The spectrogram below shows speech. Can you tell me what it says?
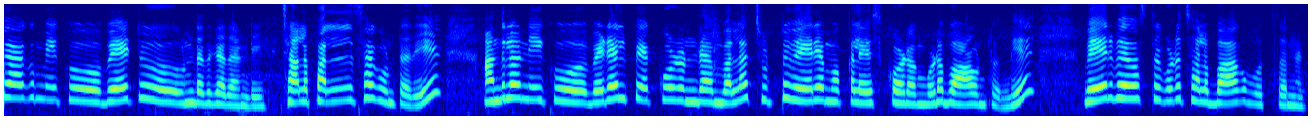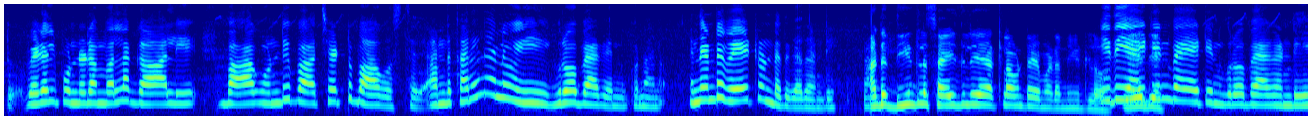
బ్యాగ్ మీకు వెయిట్ ఉండదు కదండి. చాలా పల్సగా ఉంటుంది. అందులో నీకు వెడల్పు ఎక్కువ ఉండడం వల్ల చుట్టూ వేరే మొక్కలు వేసుకోవడం కూడా బాగుంటుంది. వేరు వ్యవస్థ కూడా చాలా బాగా పోతున్నట్టు వెడల్పు ఉండడం వల్ల గాలి బాగుండి బా చెట్టు బాగా వస్తుంది. అందుకని నేను ఈ గ్రో బ్యాగ్ ఎన్నుకున్నాను. ఎందుకంటే వెయిట్ ఉండదు కదండి. అంటే దీంట్లో సైజులు ఎట్లా ఉంటాయి మేడం దీంట్లో? ఇది eighteen by eighteen grow bag అండి.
